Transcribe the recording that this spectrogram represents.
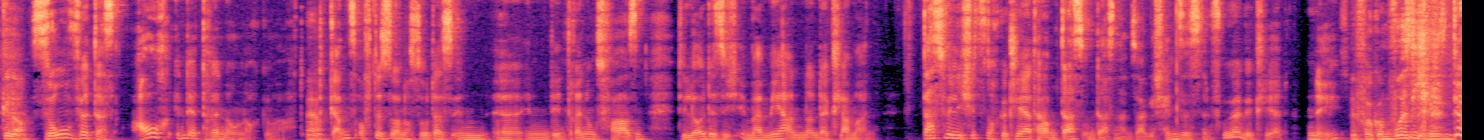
Genau. So wird das auch in der Trennung noch gemacht. Ja. Und ganz oft ist es auch noch so, dass in, äh, in den Trennungsphasen die Leute sich immer mehr aneinander klammern. Das will ich jetzt noch geklärt haben, das und das. Und dann sage ich, hätten Sie es denn früher geklärt? Nee. Ist mir vollkommen wurscht gewesen. ja.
